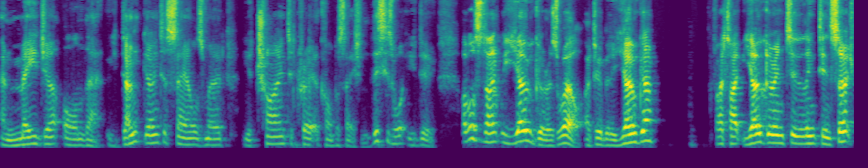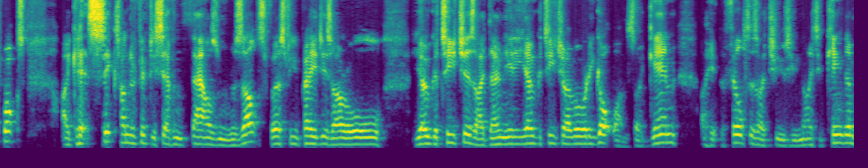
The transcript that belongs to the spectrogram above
and major on that. You don't go into sales mode, you're trying to create a conversation. This is what you do. I've also done it with yoga as well. I do a bit of yoga. If I type yoga into the LinkedIn search box, I get 657,000 results. First few pages are all yoga teachers. I don't need a yoga teacher, I've already got one. So again, I hit the filters, I choose United Kingdom,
